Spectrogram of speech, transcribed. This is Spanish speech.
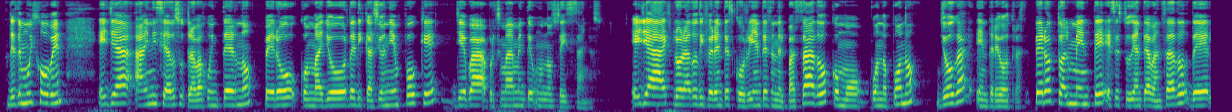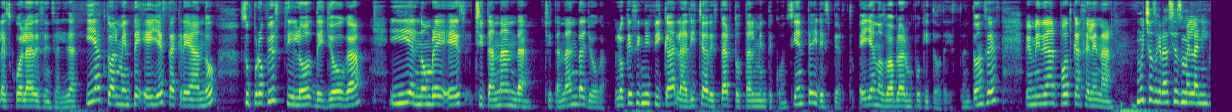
Desde muy joven ella ha iniciado su trabajo interno, pero con mayor dedicación y enfoque, lleva aproximadamente unos 6 años. Ella ha explorado diferentes corrientes en el pasado, como Ponopono, yoga, entre otras. Pero actualmente es estudiante avanzado de la Escuela de Esencialidad. Y actualmente ella está creando su propio estilo de yoga y el nombre es Chitananda. Chitananda Yoga, lo que significa la dicha de estar totalmente consciente y despierto. Ella nos va a hablar un poquito de esto. Entonces, bienvenida al podcast, Elena. Muchas gracias, Melanie.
